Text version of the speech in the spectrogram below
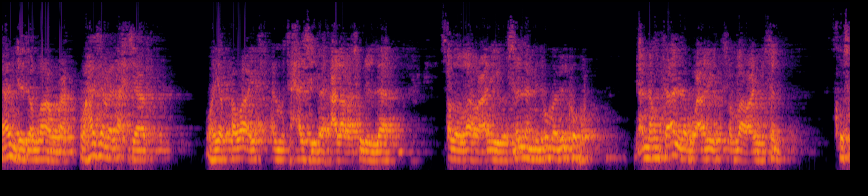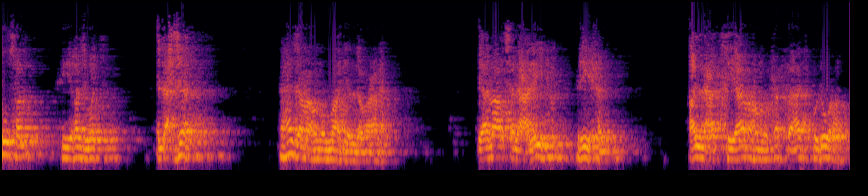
فأنجز الله وعده. وهزم الأحزاب وهي الطوائف المتحزبة على رسول الله صلى الله عليه وسلم من أمم الكفر لأنهم تألبوا عليه صلى الله عليه وسلم. خصوصا في غزوة الأحزاب. فهزمهم الله جل وعلا بأن أرسل عليهم ريحا قلعت خيامهم وكفأت قدورهم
